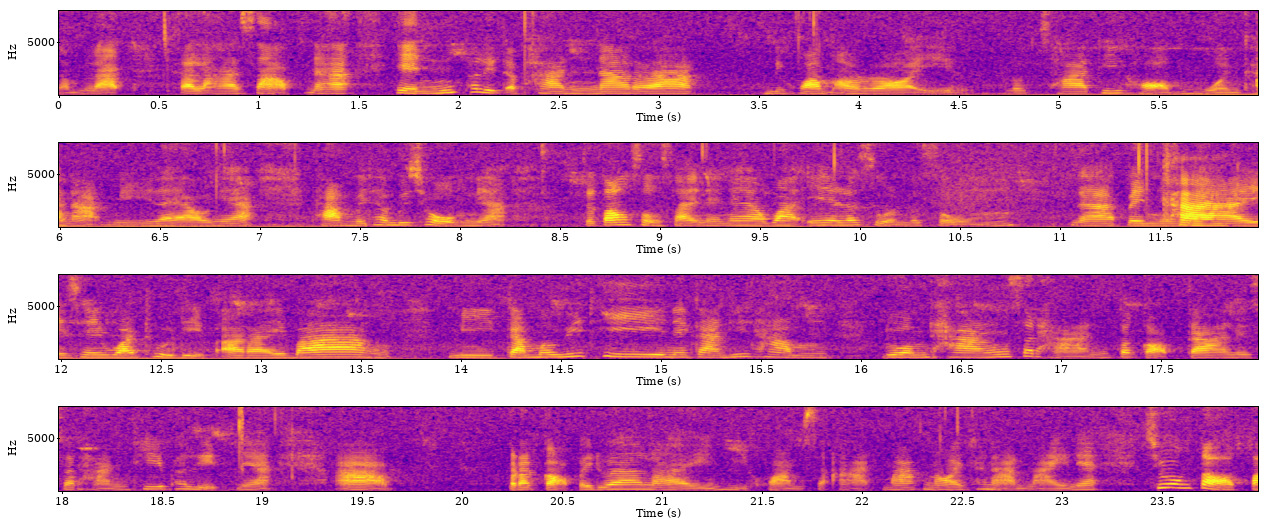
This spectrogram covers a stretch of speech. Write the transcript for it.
สำหรับปลาร้าสับนะคะเห็นผลิตภัณฑ์น่ารักมีความอร่อย รสชาติที่หอมหวนขนาดนี้แล้วเนี่ยทำให้ท่านผู้ชมเนี่ยจะต้องสงสัยแน่ ๆ ว่าเอ๊ะแล้วส่วนผสมนะเป็นยังไงค่ะใช้วัตถุดิบอะไรบ้าง มีกรรมวิธีในการที่ทำรวมทั้งสถานประกอบการหรือสถานที่ผลิตเนี่ยอ่า ประกอบไปด้วยอะไร มีความสะอาดมากน้อยขนาดไหนเนี่ย ช่วงต่อไป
